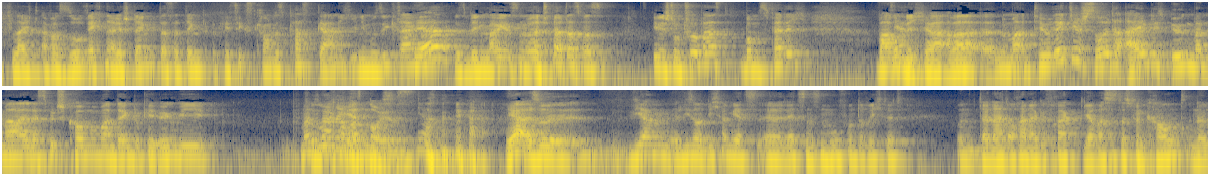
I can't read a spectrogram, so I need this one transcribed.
vielleicht einfach so rechnerisch denkt, dass er denkt, okay, 6 Count, das passt gar nicht in die Musik rein, Ja. deswegen mache ich jetzt nur das, was in die Struktur passt, bums, fertig. Warum Ja. nicht, ja? Aber äh, theoretisch sollte eigentlich irgendwann mal der Switch kommen, wo man denkt, okay, irgendwie versuche ich mal was ein Neues. Ja. ja, also äh, wir haben, Lisa und ich haben jetzt äh, letztens einen Move unterrichtet und dann hat auch einer gefragt, ja, was ist das für ein Count? Und dann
